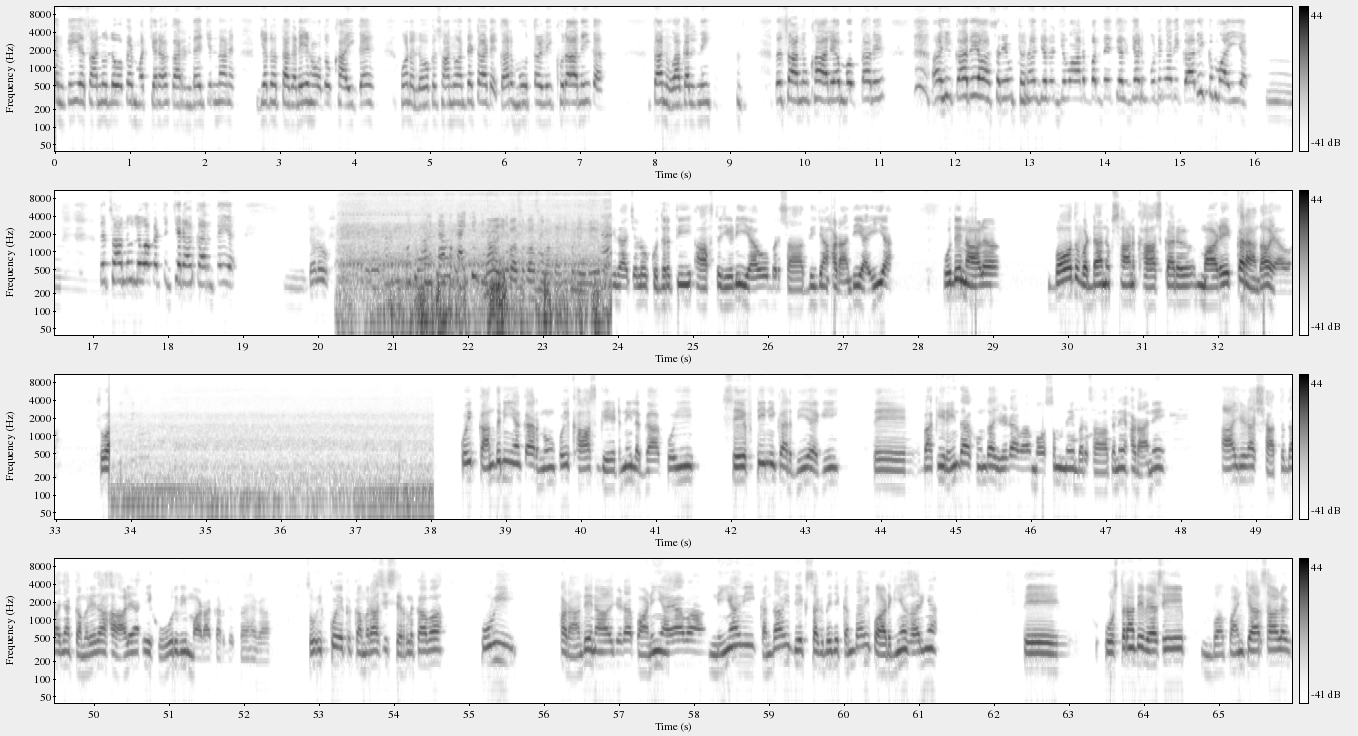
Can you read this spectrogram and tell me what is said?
ਤੰਗੀ ਆ ਸਾਨੂੰ ਲੋਕ ਮੱਛਰਾਂ ਕਰਨ ਦੇ ਜਿਨ੍ਹਾਂ ਨੇ ਜਦੋਂ ਤਗੜੇ ਹਾਂ ਉਦੋਂ ਖਾਈ ਗਏ ਹੁਣ ਲੋਕ ਸਾਨੂੰ ਆਂਦੇ ਤੁਹਾਡੇ ਘਰ ਮੂਤਰ ਲਈ ਖੁਰਾ ਨਹੀਂ ਗਾ ਤੁਹਾਨੂੰ ਅਕਲ ਨਹੀਂ। ਤੇ ਸਾਨੂੰ ਖਾ ਲਿਆ ਮੁਕਤਾਂ ਨੇ। ਅਸੀਂ ਕਾਹਦੇ ਆਸਰੇ ਉੱਠਣਾ ਜਦੋਂ ਜਵਾਨ ਬੰਦੇ ਚਲ ਜਾਣ ਬੁੱਢੀਆਂ ਦੀ ਕਾਹਦੀ ਕਮਾਈ ਆ? ਹੂੰ, ਤੇ ਸਾਨੂੰ ਲੋਕ ਟਿਚਰਾਂ ਕਰਦੇ ਆ। ਹੂੰ, ਚਲੋ। ਨਾ ਜੀ ਬਸ ਬਸ ਮਾਤਾ ਜੀ ਬੜੀ ਮਿਹਰਬਾਨੀ। ਦਾ ਚਲੋ ਕੁਦਰਤੀ ਆਫਤ ਜਿਹੜੀ ਆ ਉਹ ਬਰਸਾਤ ਦੀ ਜਾਂ ਹੜ੍ਹਾਂ ਦੀ ਆਈ ਆ ਉਹਦੇ ਨਾਲ ਬਹੁਤ ਵੱਡਾ ਨੁਕਸਾਨ ਖਾਸ ਕਰ ਮਾੜੇ ਘਰਾਂ ਦਾ ਹੋਇਆ ਵਾ। ਸੋ ਕੋਈ ਕੰਧ ਨਹੀਂ ਆ ਘਰ ਨੂੰ, ਕੋਈ ਖਾਸ ਗੇਟ ਨਹੀਂ ਲੱਗਾ, ਕੋਈ ਸੇਫਟੀ ਨਹੀਂ ਕਰਦੀ ਹੈਗੀ ਤੇ ਬਾਕੀ ਰਹਿੰਦਾ ਖੁੰਦਾ ਜਿਹੜਾ ਵਾ, ਮੌਸਮ ਨੇ, ਬਰਸਾਤ ਨੇ, ਹੜ੍ਹਾਂ ਨੇ, ਆ ਜਿਹੜਾ ਛੱਤ ਦਾ ਜਾਂ ਕਮਰੇ ਦਾ ਹਾਲ ਆ, ਇਹ ਹੋਰ ਵੀ ਮਾੜਾ ਕਰ ਦਿੱਤਾ ਹੈਗਾ। ਸੋ ਇੱਕੋ ਇੱਕ ਕਮਰਾ ਸੀ ਸਿਰਲਕਾ ਵਾ, ਉਹ ਵੀ ਹੜਾਂ ਦੇ ਨਾਲ ਜਿਹੜਾ ਪਾਣੀ ਆਇਆ ਵਾ ਨੀਆਂ ਵੀ, ਕੰਧਾਂ ਵੀ ਦੇਖ ਸਕਦੇ ਜੇ, ਕੰਧਾਂ ਵੀ ਪਾੜ ਗਈਆਂ ਸਾਰੀਆਂ। ਤੇ ਉਸ ਤਰ੍ਹਾਂ ਤੇ ਵੈਸੇ 5-4 ਸਾਲ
